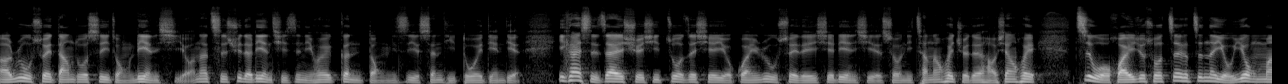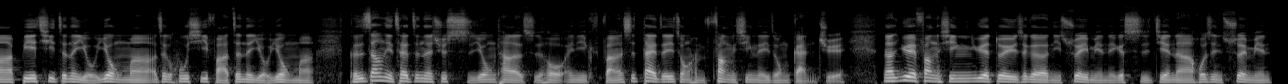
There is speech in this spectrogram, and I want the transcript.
呃入睡当做是一种练习哦。那持续的练，其实你会更懂你自己的身体多一点点。一开始在学习做这些有关于入睡的一些练习的时候，你常常会觉得好像会自我怀疑，就说这个真的有用吗？憋气真的有用吗？这个呼吸法真的有用吗？可是当你在真的去使用它的时候，诶，你反而是带着一种很放心的一种感觉。那越放心，越对于这个你睡眠的一个时间啊，或是你睡眠。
